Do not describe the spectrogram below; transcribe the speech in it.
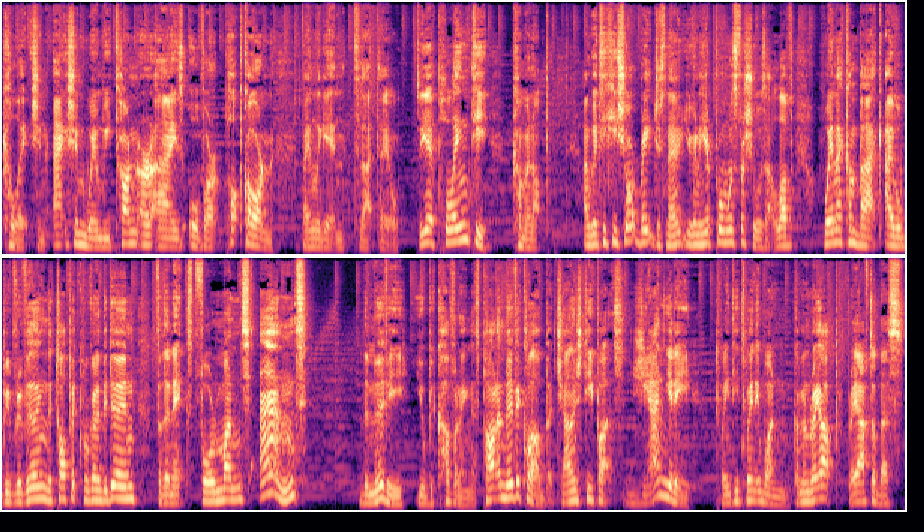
collection action when we turn our eyes over popcorn. Finally getting to that title. So yeah, plenty coming up. I'm going to take a short break just now. You're going to hear promos for shows that I love. When I come back, I will be revealing the topic we're going to be doing for the next four months and the movie you'll be covering as part of Movie Club at Challenge Teapots, January 2021. Coming right up, right after this.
